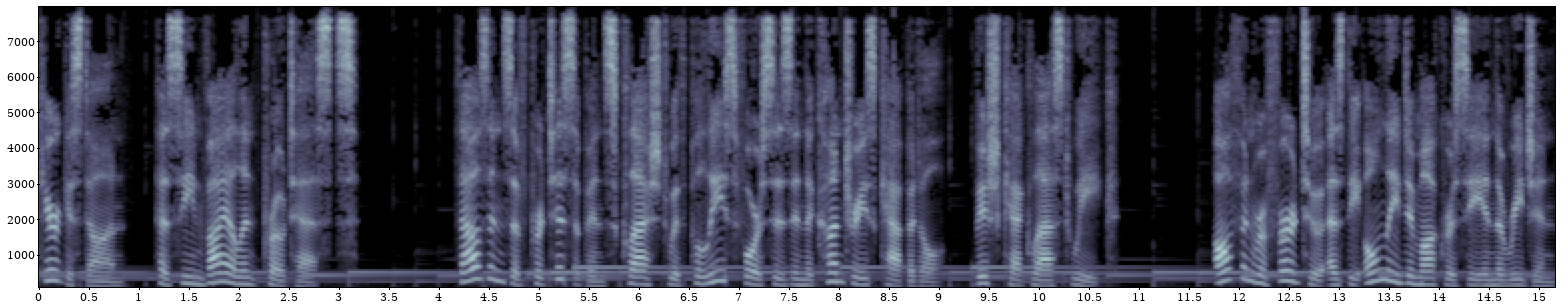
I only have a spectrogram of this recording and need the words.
Kyrgyzstan has seen violent protests. Thousands of participants clashed with police forces in the country's capital, Bishkek last week. Often referred to as the only democracy in the region,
